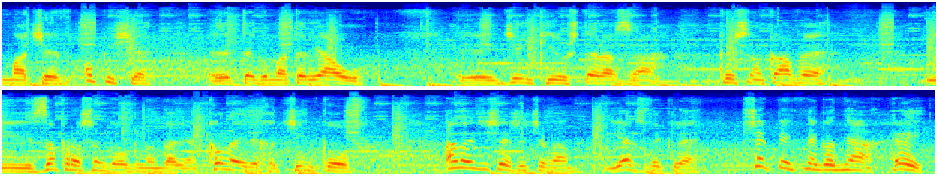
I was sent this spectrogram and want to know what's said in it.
macie w opisie tego materiału. Dzięki już teraz za pyszną kawę i zapraszam do oglądania kolejnych odcinków. A na dzisiaj życzę Wam jak zwykle przepięknego dnia. Hej!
